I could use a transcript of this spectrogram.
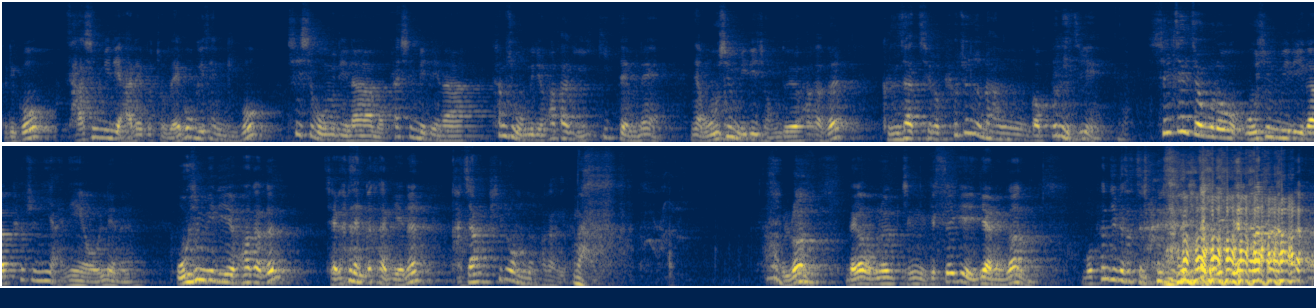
그리고 40mm 아래부터 왜곡이 생기고 75mm나 뭐 80mm나 35mm 화각이 있기 때문에 그냥 50mm 정도의 화각을 근사치로 표준으로 한 것뿐이지 실질적으로 50mm가 표준이 아니에요. 원래는 50mm의 화각은 제가 생각하기에는 가장 필요 없는 화각이다. 물론 내가 오늘 지금 이렇게 세게 얘기하는 건 뭐 편집에서 들을 수 있다.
